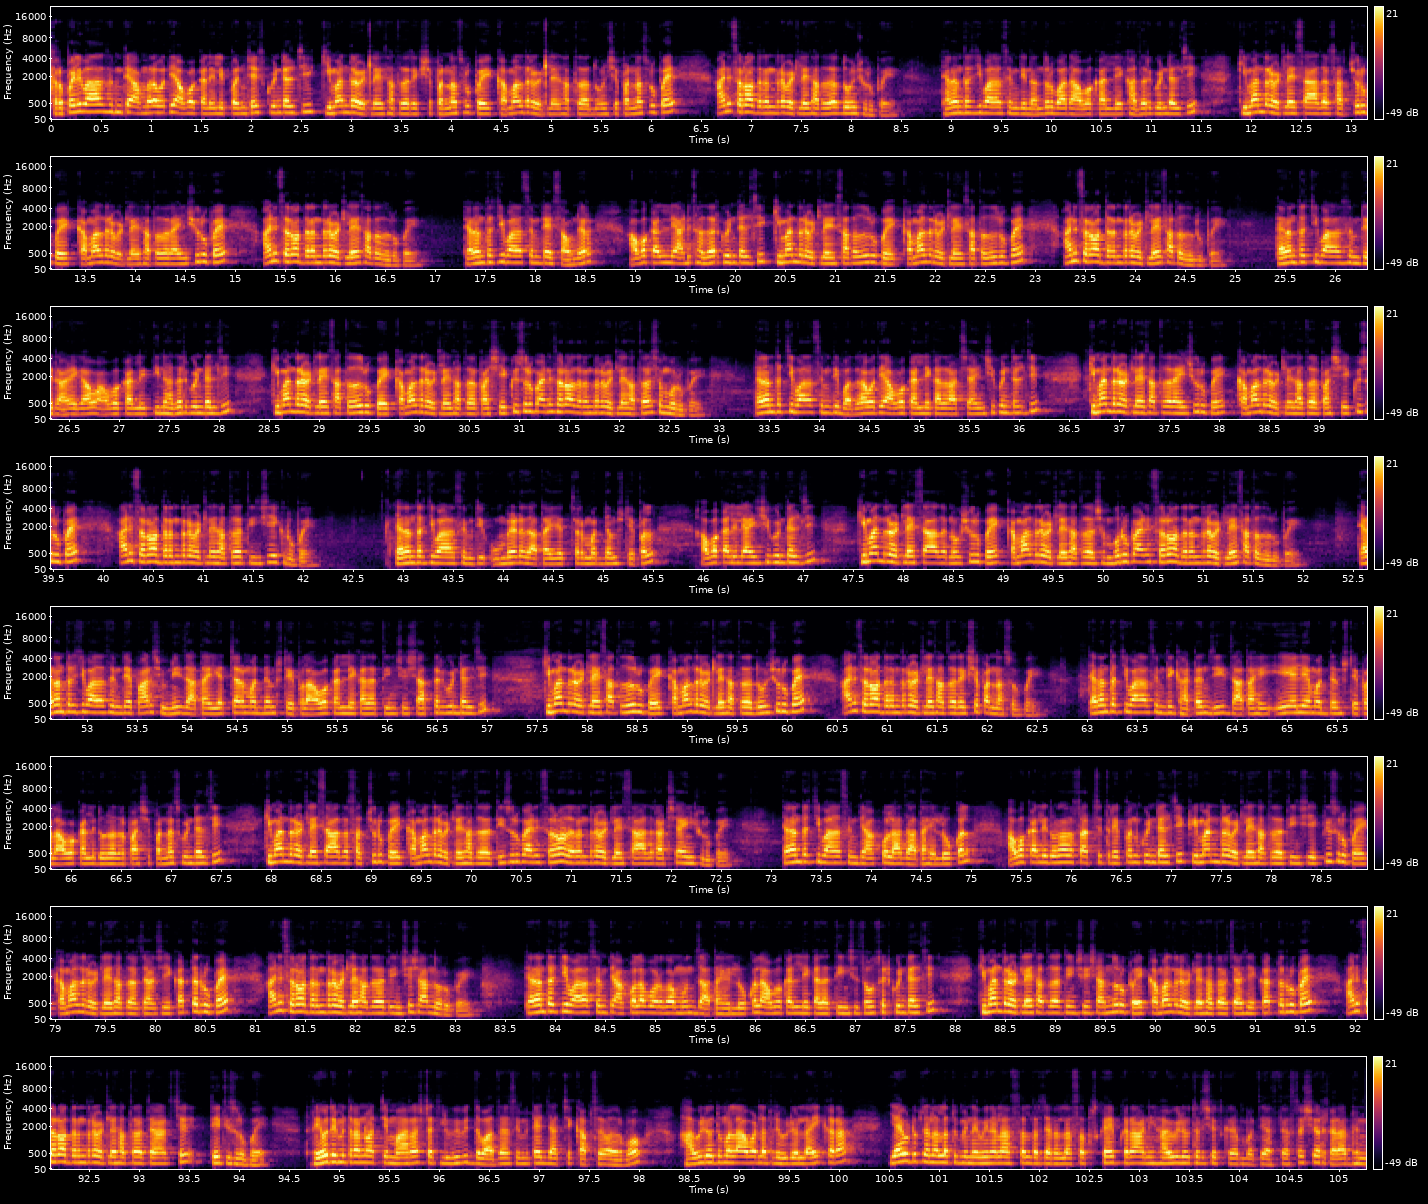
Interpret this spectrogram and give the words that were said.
तर पहिली बाजार समिती अमरावती आवक आलेली पंचेचाळीस क्विंटलची किमान दर भेटले सात हजार एकशे पन्नास रुपये कमाल दर भेटले सात हजार दोनशे पन्नास रुपये आणि सर्वात दर भेटले सात हजार दोनशे रुपये. त्यानंतरची बाजार समिती नंदुरबाद आवक आलेली एक हजार क्विंटलची किमान दर भेटले सहा हजार सातशे रुपये कमाल दर भेटले सात हजार ऐंशी रुपये आणि सर्वात दर भेटले सात हजार रुपये. त्यानंतरची बाजार समिती आहे सावनेर आवक आलेली अडीच हजार क्विंटलची किमान दर भेटले सात हजार रुपये कमाल दर भेटले सात हजार रुपये आणि सर्वात दर भेटले सात हजार रुपये. त्यानंतरची बाजार समिती राळेगाव आवकाली तीन हजार क्विंटलची. किमान दर भेटले सात हजार रुपये कमाल दर भेटले सात हजार पाचशे एकवीस रुपये आणि सर्वात दर भेटले सात हजार शंभर रुपये. त्यानंतरची बाजार समिती भद्रावती आवकाली एक हजार आठशे ऐंशी क्विंटलची. किमान दर भेटले सात हजार ऐंशी रुपये कमाल दर भेटले सात हजार पाचशे एकवीस रुपये आणि सर्वात दर भेटले सात हजार तीनशे एक रुपये. त्यानंतरची बाजार समिती उमरेड जाता यच्चर मध्यम स्टेपल आवक आलेली ऐंशी क्विंटलची. किमान दर भेटले सहा हजार नऊशे रुपये कमाल दर भेटले सात हजार शंभर रुपये आणि सर्व दर भेटले सात हजार रुपये. त्यानंतरची बाजार समिती आहे पारशिवनी जाता एच चार मध्यम स्टेपला आवक एक हजार तीनशे शहात्तर क्विंटलची. किमान दर भेटले सात हजार रुपये कमाल दर भेटले सात हजार दोनशे रुपये आणि सर्वात दर भेटले सात हजार एकशे पन्नास रुपये. त्यानंतरची बाजार समिती घाटंजी जात आहे ए एल ए मध्यम स्टेपल आवक दोन हजार पाचशे पन्नास क्विंटलची. किमान दर भेटले सहा हजार सातशे रुपये कमाल दर भेटले सात हजार तीस रुपये आणि सर्व दर भेटले सहा हजार आठशे ऐंशी रुपये. त्यानंतरची बाजार समिती अकोला जात आहे लोकल. आवक आली दोन हजार सातशे त्रेपन्न क्विंटलची. किमान दर भेटले सात हजार तीनशे एकतीस रुपये. कमाल दर भेटले सात हजार चारशे एकाहत्तर रुपये. आणि सर्व दर भेटले सात हजार तीनशे शहाण्णव रुपये. त्यानंतरची बाजार समिती अकोला बोरगाव म्हणून जात आहे. लोकल आवक आलेली एक हजार तीनशे चौसष्ट क्विंटलची. किमान दर भेटले सात हजार तीनशे शहाण्णव रुपये कमाल दर भेटले सात हजार चारशे एकाहत्तर रुपये आणि सर्वात दर भेटले सात हजार चारशे तेहतीस रुपये. तर हे होते मित्रांनो आजचे महाराष्ट्रातील विविध बाजार समित्या ज्याचे कापसा बाजारभाव. हा व्हिडिओ तुम्हाला आवडला तर व्हिडिओ लाईक करा. या यूट्यूब चॅनलला तुम्ही नवीन आला असाल तर चॅनलला सबस्क्राईब करा आणि हा व्हिडिओ तर शेतकऱ्यांवरती असते असं शेअर करा. धन्यवाद.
